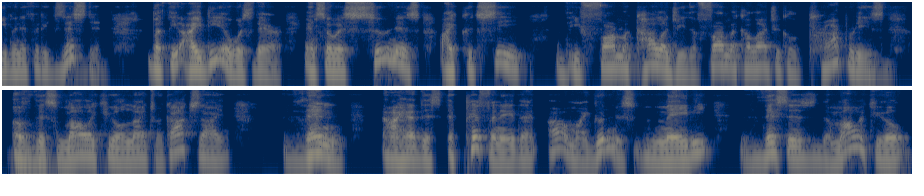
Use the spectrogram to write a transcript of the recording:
even if it existed. But the idea was there. And so as soon as I could see the pharmacology, the pharmacological properties of this molecule nitric oxide, then I had this epiphany that, oh my goodness, maybe this is the molecule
